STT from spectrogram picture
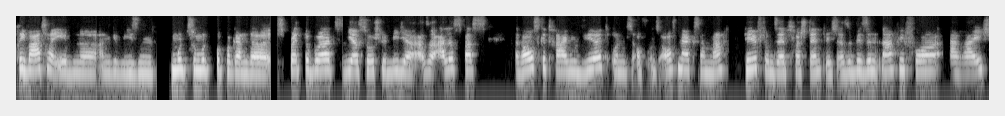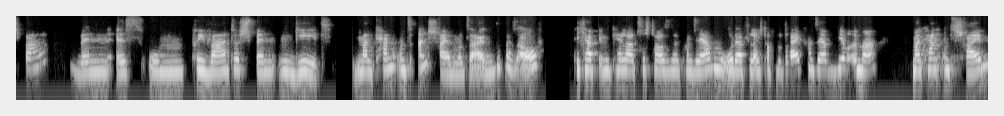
privater Ebene angewiesen. Mund-zu-Mund-Propaganda, Spread the Word via Social Media. Also alles, was rausgetragen wird und auf uns aufmerksam macht, hilft uns selbstverständlich. Also wir sind nach wie vor erreichbar, wenn es um private Spenden geht. Man kann uns anschreiben und sagen, du pass auf, ich habe im Keller zigtausende Konserven oder vielleicht auch nur drei Konserven, wie auch immer. Man kann uns schreiben,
